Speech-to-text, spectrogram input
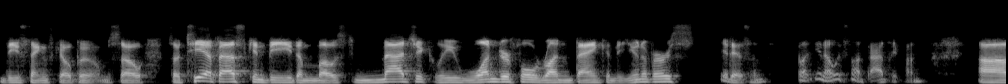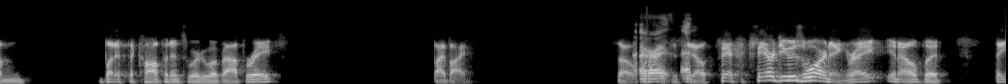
these things go boom. So so TFS can be the most magically wonderful run bank in the universe. It isn't, but you know it's not badly run. Um, but if the confidence were to evaporate, bye bye. So all right. just, you know, fair fair dues warning, right? You know, but they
